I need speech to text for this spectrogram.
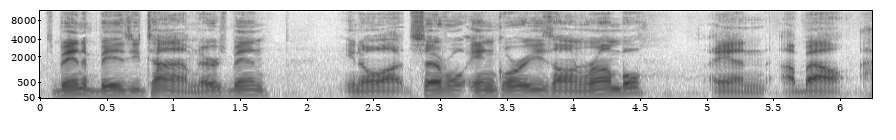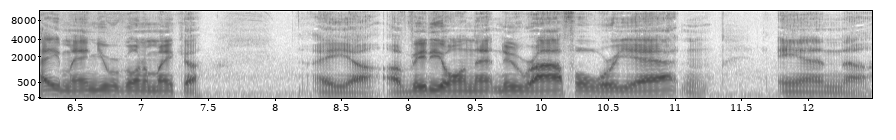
it's been a busy time. There's been you know, uh, several inquiries on Rumble and about, hey man, you were going to make a a, uh, a video on that new rifle. Where you at? And and uh,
